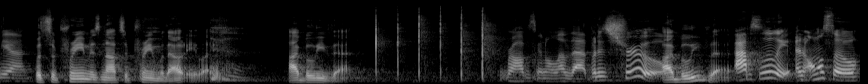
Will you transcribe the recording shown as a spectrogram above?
Yeah. But Supreme is not Supreme without Alife. I believe that. Rob's gonna love that, but it's true. I believe that. Absolutely. And also,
